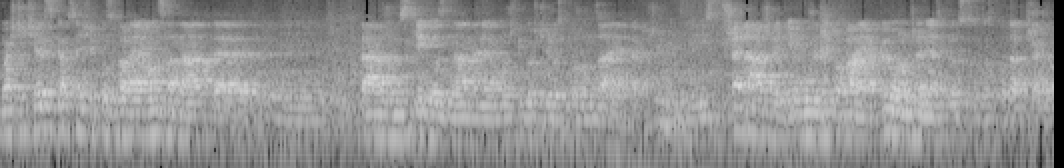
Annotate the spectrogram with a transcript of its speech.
Właścicielska w sensie pozwalająca na te prawa rzymskiego znane możliwości rozporządzania, tak, czyli sprzedaży, nieużytkowania, wyłączenia z procesu gospodarczego,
